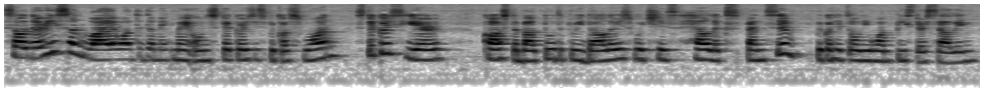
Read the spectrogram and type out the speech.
So the reason why I wanted to make my own stickers is because one, stickers here cost about 2 to 3 dollars which is hell expensive because it's only one piece they're selling.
